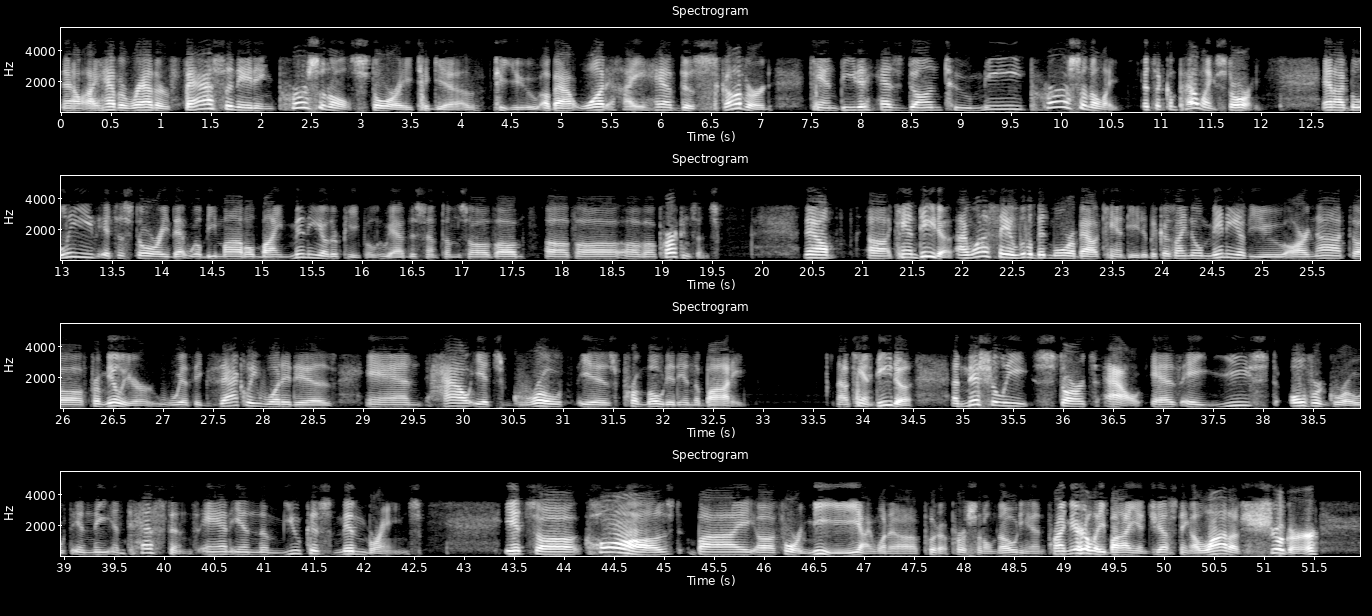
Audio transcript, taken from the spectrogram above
Now, I have a rather fascinating personal story to give to you about what I have discovered Candida has done to me personally. It's a compelling story. And I believe it's a story that will be modeled by many other people who have the symptoms of, uh, of, uh, of uh, Parkinson's. Now, uh, candida. I want to say a little bit more about candida because I know many of you are not uh, familiar with exactly what it is and how its growth is promoted in the body. Now, candida initially starts out as a yeast overgrowth in the intestines and in the mucous membranes. It's uh, caused by, uh, for me, I want to put a personal note in, primarily by ingesting a lot of sugar.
